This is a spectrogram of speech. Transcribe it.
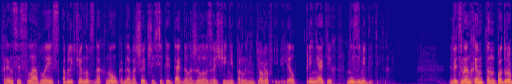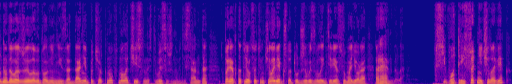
Фрэнсис Лавлейс облегченно вздохнул, когда вошедший секретарь доложил о возвращении парламентеров и велел принять их незамедлительно. Лейтенант Хэмптон подробно доложил о выполнении задания, подчеркнув малочисленность высаженного десанта, порядка трех сотен человек, что тут же вызвало интерес у майора Рэндалла. Всего три сотни человек?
